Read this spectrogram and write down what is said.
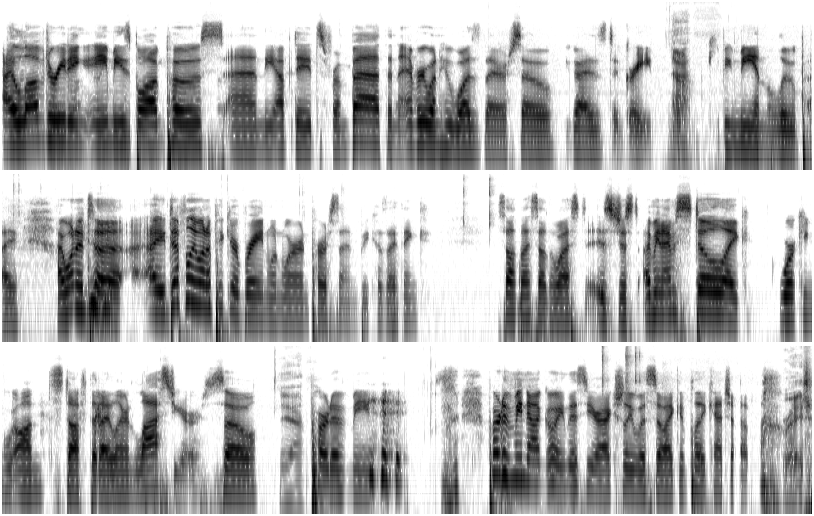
I loved reading Amy's blog posts and the updates from Beth and everyone who was there. So you guys did great, Yeah. um, keeping me in the loop. I, I wanted to, I definitely want to pick your brain when we're in person because I think South by Southwest is just. I mean, I'm still like working on stuff that I learned last year. So Yeah. part of me part of me not going this year actually was so I could play catch up. Right.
